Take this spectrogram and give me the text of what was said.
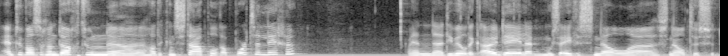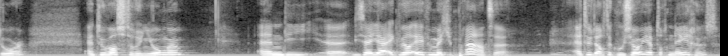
En toen was er een dag, toen eh, had ik een stapel rapporten liggen. En die wilde ik uitdelen en ik moest even snel, snel tussendoor. En toen was er een jongen en die, die zei, ja, ik wil even met je praten. En toen dacht ik, hoezo? Je hebt toch negens?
